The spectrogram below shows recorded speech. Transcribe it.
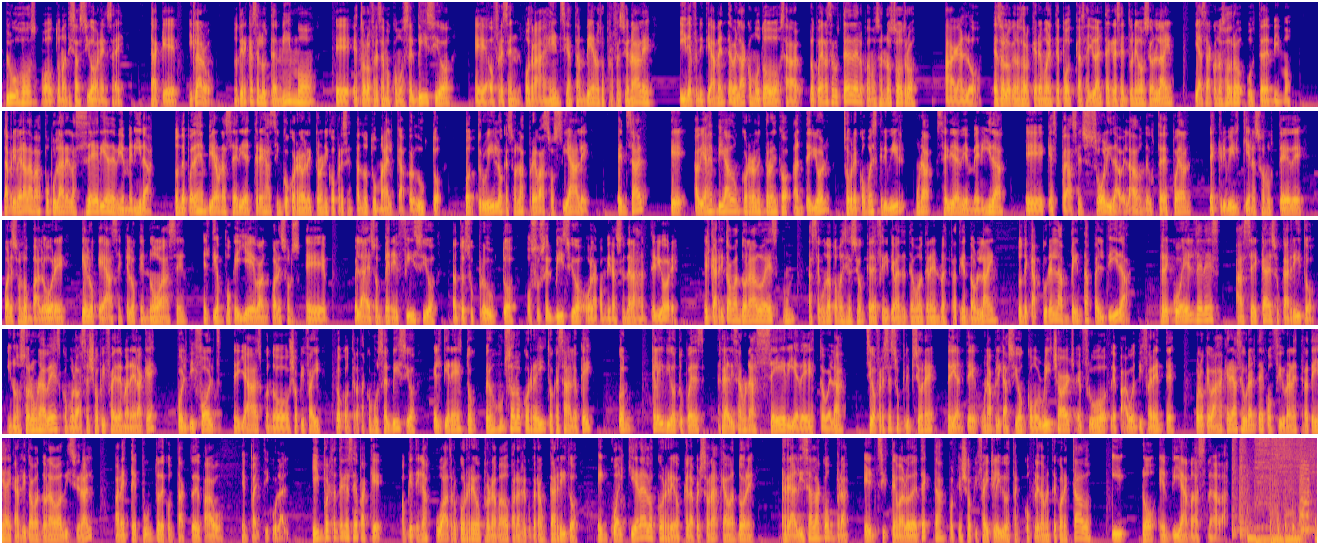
flujos o automatizaciones. ¿eh? O sea que, y claro, no tienes que hacerlo usted mismo. Eh, esto lo ofrecemos como servicio. Eh, ofrecen otras agencias también, otros profesionales. Y definitivamente, ¿verdad? Como todo, o sea, lo pueden hacer ustedes, lo podemos hacer nosotros. Háganlo. Eso es lo que nosotros queremos en este podcast, ayudarte a crecer tu negocio online, ya sea con nosotros, ustedes mismos. La primera, la más popular, es la serie de bienvenida donde puedes enviar una serie de 3 a 5 correos electrónicos presentando tu marca, producto, construir lo que son las pruebas sociales. Pensar que habías enviado un correo electrónico anterior sobre cómo escribir una serie de bienvenida eh, que pueda ser sólida, ¿verdad? Donde ustedes puedan describir quiénes son ustedes, cuáles son los valores, qué es lo que hacen, qué es lo que no hacen, el tiempo que llevan, cuáles son eh, ¿verdad? esos beneficios tanto de sus productos o su servicio o la combinación de las anteriores. El carrito abandonado es la segunda automatización que definitivamente tenemos que tener en nuestra tienda online, donde capturen las ventas perdidas. Recuérdeles acerca de su carrito y no solo una vez como lo hace Shopify de manera que por default de ya cuando Shopify lo contratas como un servicio, él tiene esto, pero es un solo correíto que sale, ¿ok? Con Klaviyo tú puedes realizar una serie de esto, ¿verdad? Si ofreces suscripciones mediante una aplicación como Recharge, el flujo de pago es diferente, por lo que vas a querer asegurarte de configurar una estrategia de carrito abandonado adicional para este punto de contacto de pago en particular. Y es importante que sepas que, aunque tengas cuatro correos programados para recuperar un carrito, en cualquiera de los correos que la persona que abandone realiza la compra, el sistema lo detecta porque Shopify y Klaviyo están completamente conectados y no envía más nada.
